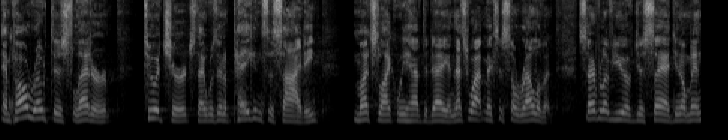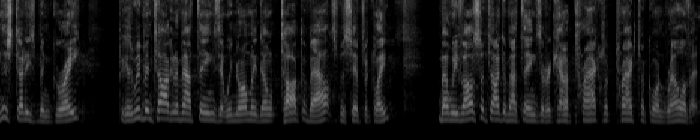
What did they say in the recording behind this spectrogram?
And Paul wrote this letter to a church that was in a pagan society, much like we have today. And that's why it makes it so relevant. Several of you have just said, you know, man, this study's been great because we've been talking about things that we normally don't talk about specifically. But we've also talked about things that are kind of practical and relevant.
